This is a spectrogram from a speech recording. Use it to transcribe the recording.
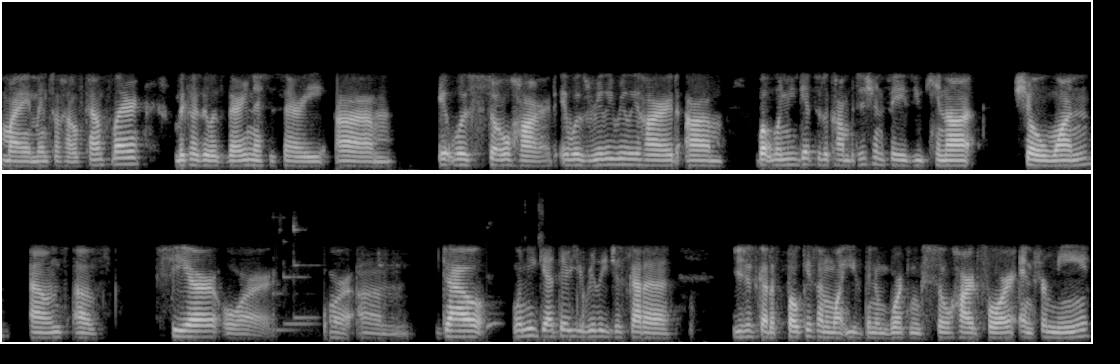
my mental health counselor because it was very necessary. Um it was so hard. It was really really hard. Um but when you get to the competition phase, you cannot show one ounce of fear or or um doubt. When you get there, you really just gotta you just got to focus on what you've been working so hard for. And for me,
